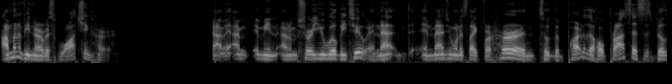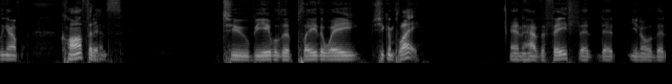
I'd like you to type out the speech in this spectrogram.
I'm going to be nervous watching her. I mean, I'm, I mean, I'm sure you will be too. And that, imagine what it's like for her. And so the part of the whole process is building up confidence to be able to play the way she can play and have the faith that, that, you know, that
